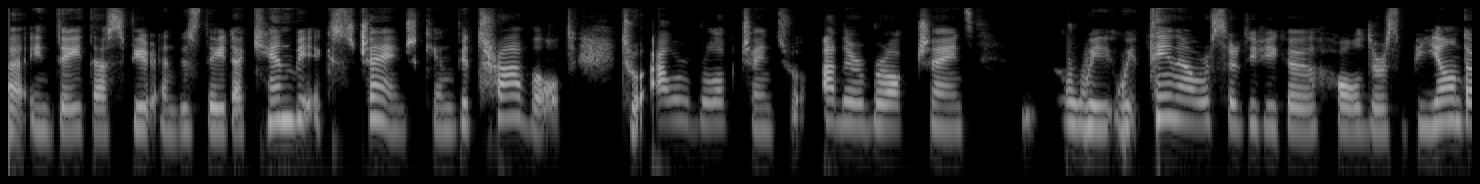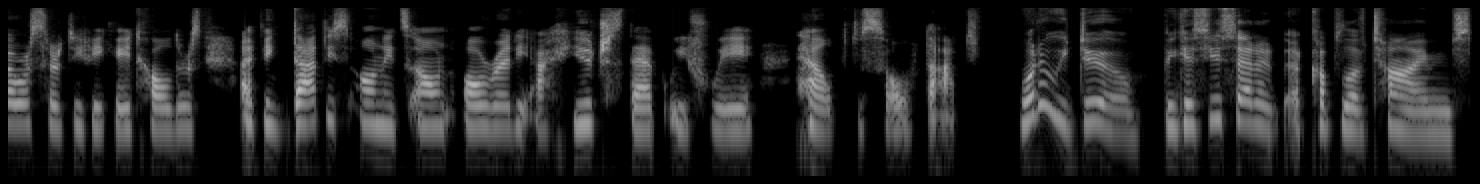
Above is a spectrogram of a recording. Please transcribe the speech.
uh, in data sphere and this data can be exchanged, can be traveled through our blockchain, through other blockchains within our certificate holders, beyond our certificate holders, I think that is on its own already a huge step if we help to solve that. What do we do? Because you said it a couple of times.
